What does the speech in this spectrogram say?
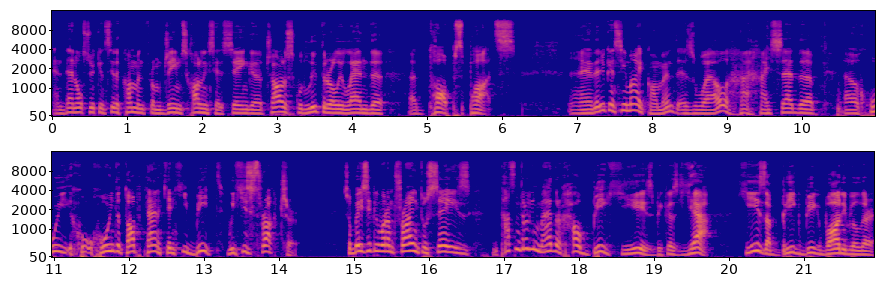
And then also you can see the comment from James Hollingshead saying uh, Charles could literally land uh, uh, top spots. And then you can see my comment as well. I said, uh, uh, who, who, who in the top 10 can he beat with his structure? So basically what I'm trying to say is, doesn't really matter how big he is, because yeah, he is a big, big bodybuilder,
